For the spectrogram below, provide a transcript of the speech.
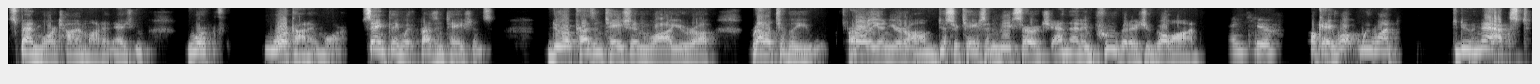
spend more time on it, as you work, work on it more. Same thing with presentations. Do a presentation while you're uh, relatively early in your um, dissertation research and then improve it as you go on. Thank you. Okay, what we want to do next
